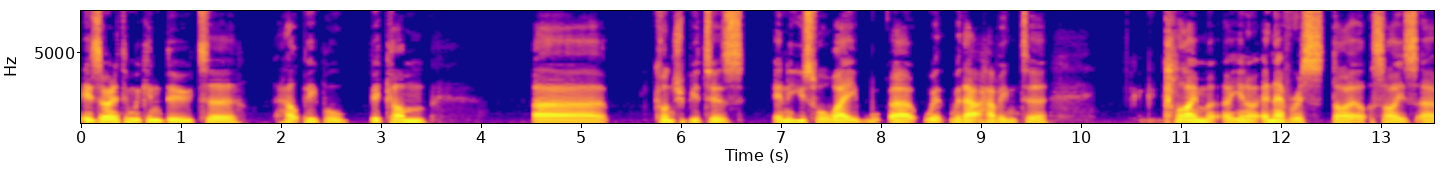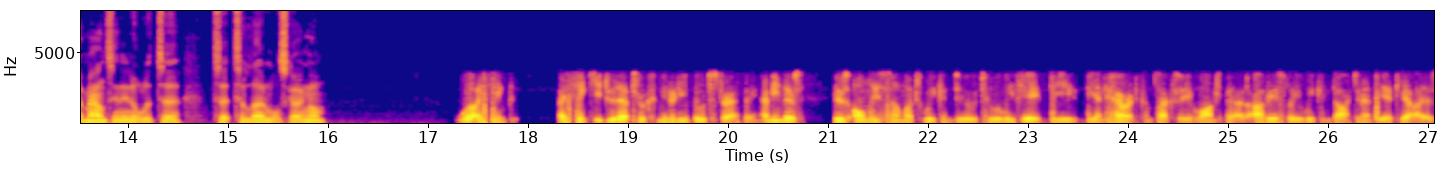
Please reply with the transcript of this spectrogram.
is there anything we can do to help people become uh, contributors in a useful way uh, with, without having to climb, uh, you know, an Everest style size uh, mountain in order to, to, to learn what's going on? Well, I think I think you do that through community bootstrapping. I mean, there's there's only so much we can do to alleviate the the inherent complexity of Launchpad. Obviously, we can document the APIs.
